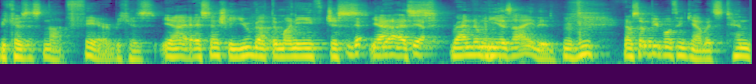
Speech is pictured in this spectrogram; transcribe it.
because it's not fair. Because, yeah, essentially you got the money just, yeah, yeah, as yeah. randomly mm-hmm. as I did. Now, some people think, yeah, but it's $10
